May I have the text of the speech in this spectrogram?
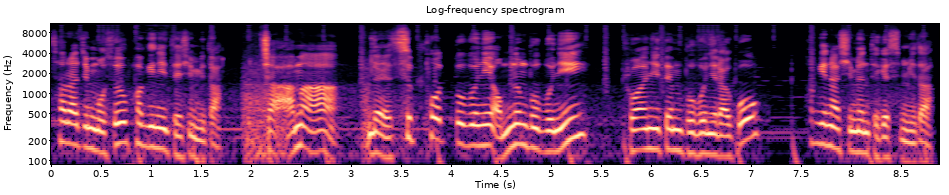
사라진 모습 확인이 되십니다. 자, 아마 네, 스폿 부분이 없는 부분이 교환이 된 부분이라고 확인하시면 되겠습니다.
